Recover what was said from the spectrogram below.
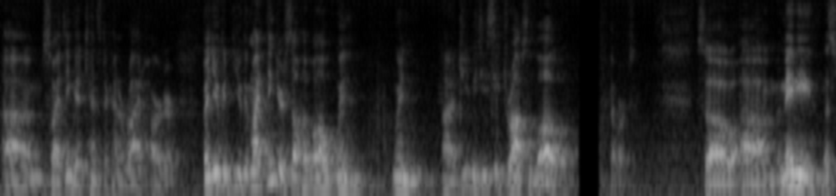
Um, so I think it tends to kind of ride harder. But you could, you could might think to yourself, well, when, when uh, GBTC drops low, that works. So um, maybe let's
